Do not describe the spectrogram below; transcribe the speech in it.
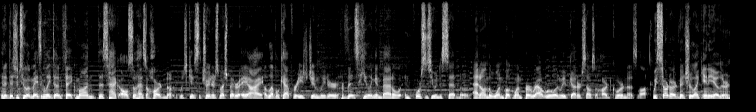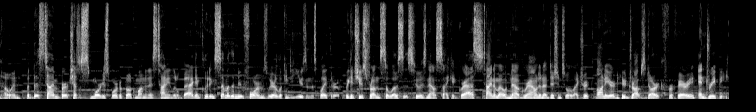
In addition to amazingly done fake mon, this hack also has a hard mode, which gives the trainers much better AI, a level cap for each gym leader, prevents healing in battle, and forces you into set mode. Add on the one Pokemon per route rule and we've got ourselves a hardcore Nuzlocke. We start our adventure like any other in Hoenn, but this time Birch has a smorgasbord of Pokemon in his tiny little bag, including some of the new forms we are looking to use in this playthrough. We can choose from Solosis, who is now Psychic Psychic Grass, Tynamo, now ground in addition to electric, Pawniard, who drops dark for fairy, and Dreepy,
